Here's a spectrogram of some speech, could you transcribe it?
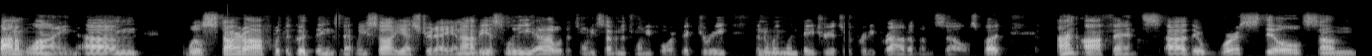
bottom line, um, we'll start off with the good things that we saw yesterday. And obviously, uh, with the 27 to 24 victory, the New England Patriots are pretty proud of themselves. But on offense, uh, there were still some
